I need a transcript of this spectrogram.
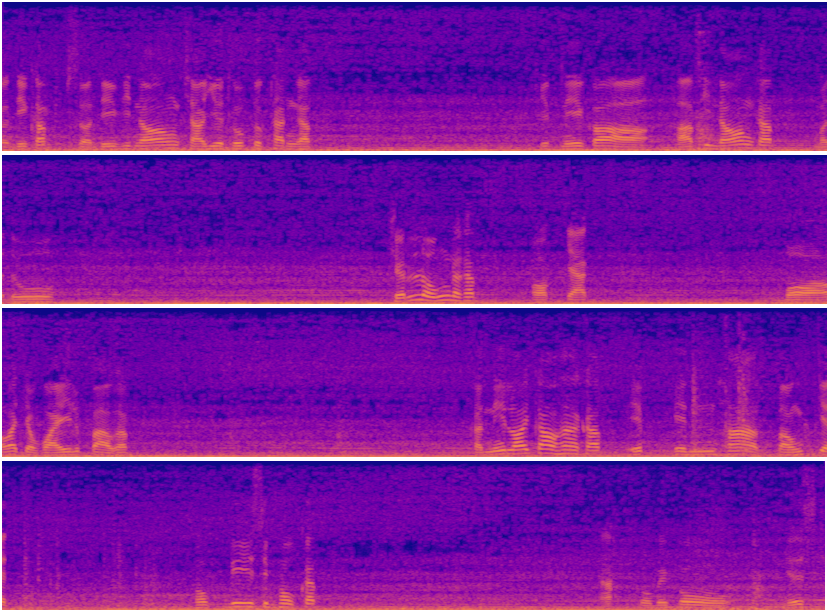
วัสดีครับ สวัสดีพี่น้องชาว YouTube ทุกท่านครับ คลิปนี้ก็พาพี่น้องครับมาดู เฉินหลงนะครับ ออกจากบ่อว่าจะไหวหรือเปล่าครับ คันนี้ 195 ครับ FN 527 6D 16 ครับอะโกเบโก้ SK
